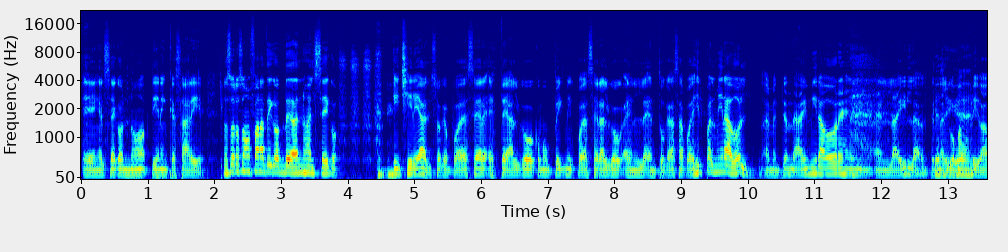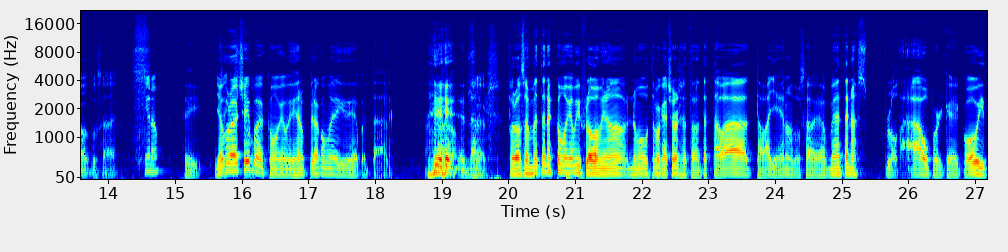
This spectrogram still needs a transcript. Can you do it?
en el seco no tienen que salir. Nosotros somos fanáticos de darnos el seco y chilear. Eso que puede ser este algo como un picnic, puede ser algo en, tu casa. Puedes ir para el mirador, ¿me entiendes? Hay miradores en, en la isla, Algo más privado, tú sabes. You know. Sí. Yo aproveché y pues como que me dijeron para comer y dije, pues dale. Ah, Dale. Pero usualmente no es como que mi flow, a mí no, no me gusta porque hecho, el restaurante estaba, estaba lleno, tú sabes. Obviamente no ha explotado porque COVID.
